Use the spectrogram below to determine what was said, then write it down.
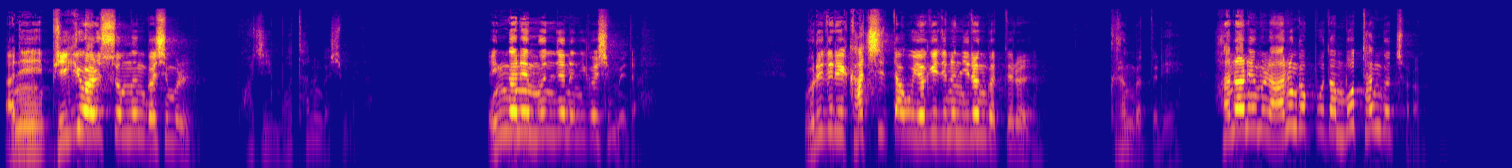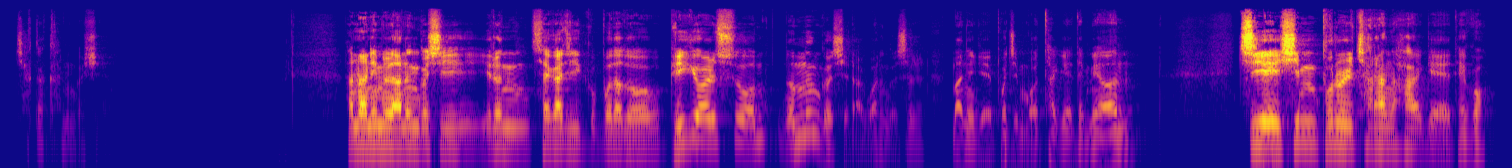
아니 비교할 수 없는 것임을 보지 못하는 것입니다. 인간의 문제는 이것입니다. 우리들이 가치 있다고 여기지는 이런 것들을 그런 것들이 하나님을 아는 것보다 못한 것처럼 착각하는 것이에요. 하나님을 아는 것이 이런 세 가지 것보다도 비교할 수 없는 것이라고 하는 것을 만약에 보지 못하게 되면 지혜, 힘, 부를 자랑하게 되고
